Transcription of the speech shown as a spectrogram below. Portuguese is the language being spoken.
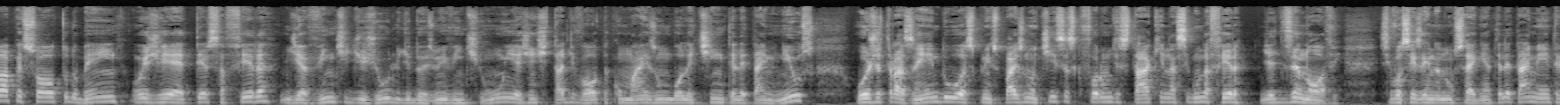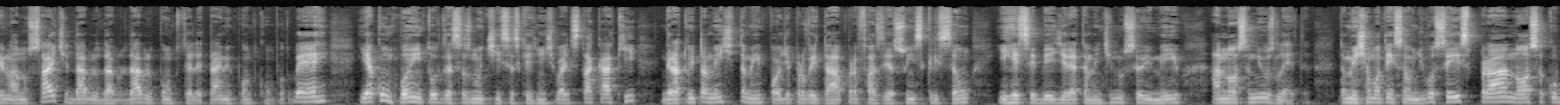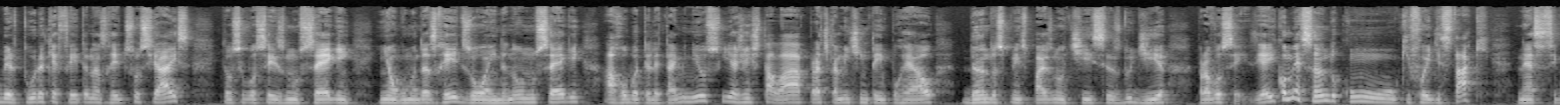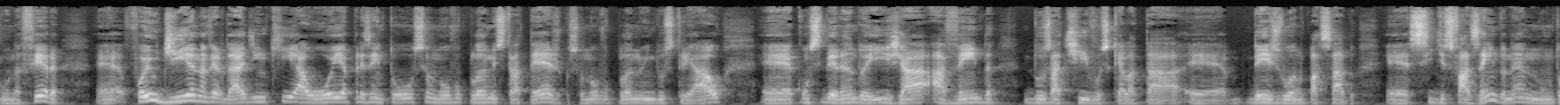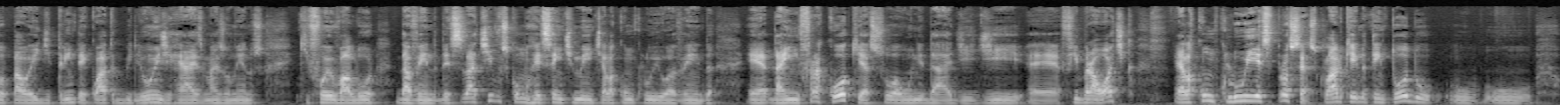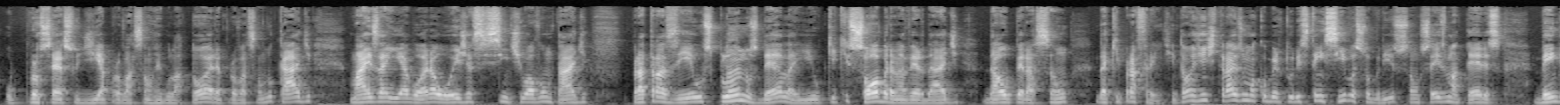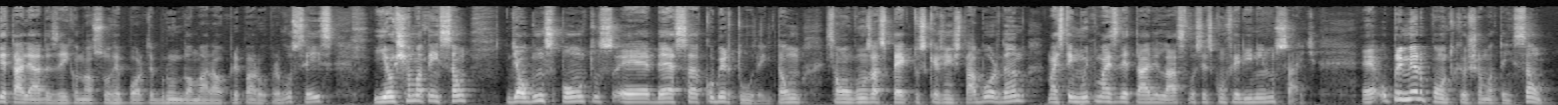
Olá pessoal, tudo bem? Hoje é terça-feira, dia 20 de julho de 2021 e a gente está de volta com mais um Boletim Teletime News. Hoje trazendo as principais notícias que foram destaque na segunda-feira, dia 19. Se vocês ainda não seguem a Teletime, entrem lá no site www.teletime.com.br e acompanhem todas essas notícias que a gente vai destacar aqui gratuitamente. Também pode aproveitar para fazer a sua inscrição e receber diretamente no seu e-mail a nossa newsletter. Também chamo a atenção de vocês para a nossa cobertura que é feita nas redes sociais. Então, se vocês nos seguem em alguma das redes ou ainda não nos seguem, arroba Teletime News e a gente está lá praticamente em tempo real dando as principais notícias do dia para vocês. E aí, começando com o que foi destaque nessa segunda-feira, é, foi o dia, na verdade, em que a Oi apresentou o seu novo plano estratégico, seu novo plano industrial, é, considerando aí já a venda dos ativos que ela está é, desde o ano passado é, se desfazendo, né, num total aí de 34 bilhões de reais mais ou menos, que foi o valor da venda desses ativos, como recentemente ela concluiu a venda é, da Infraco, que é a sua unidade de é, fibra ótica, ela conclui esse processo. Claro que ainda tem todo o, o, o, processo de aprovação regulatória, aprovação do CAD, mas aí agora hoje já se sentiu à vontade para trazer os planos dela e o que, que sobra, na verdade, da operação daqui para frente. Então a gente traz uma cobertura extensiva sobre isso, são seis matérias bem detalhadas aí que o nosso repórter Bruno do Amaral preparou para vocês, e eu chamo atenção de alguns pontos é, dessa cobertura. Então, são alguns aspectos que a gente está abordando, mas tem muito mais detalhe lá se vocês conferirem no site. É, o primeiro ponto que eu chamo a atenção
